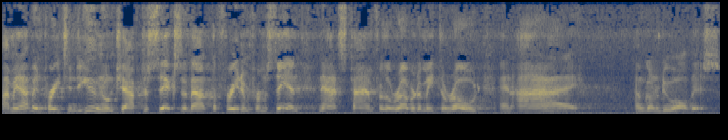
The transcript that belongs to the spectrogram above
I mean, I've been preaching to you in chapter 6 about the freedom from sin. Now it's time for the rubber to meet the road, and I am going to do all this.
